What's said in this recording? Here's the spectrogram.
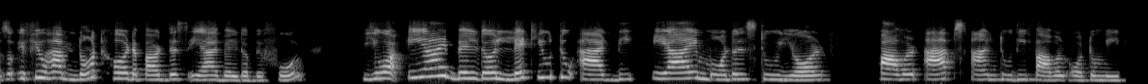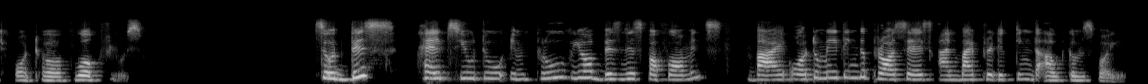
So if you have not heard about this AI Builder before, your AI Builder let you to add the AI models to your Power Apps and to the Power Automate auto workflows. So this helps you to improve your business performance by automating the process and by predicting the outcomes for you.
